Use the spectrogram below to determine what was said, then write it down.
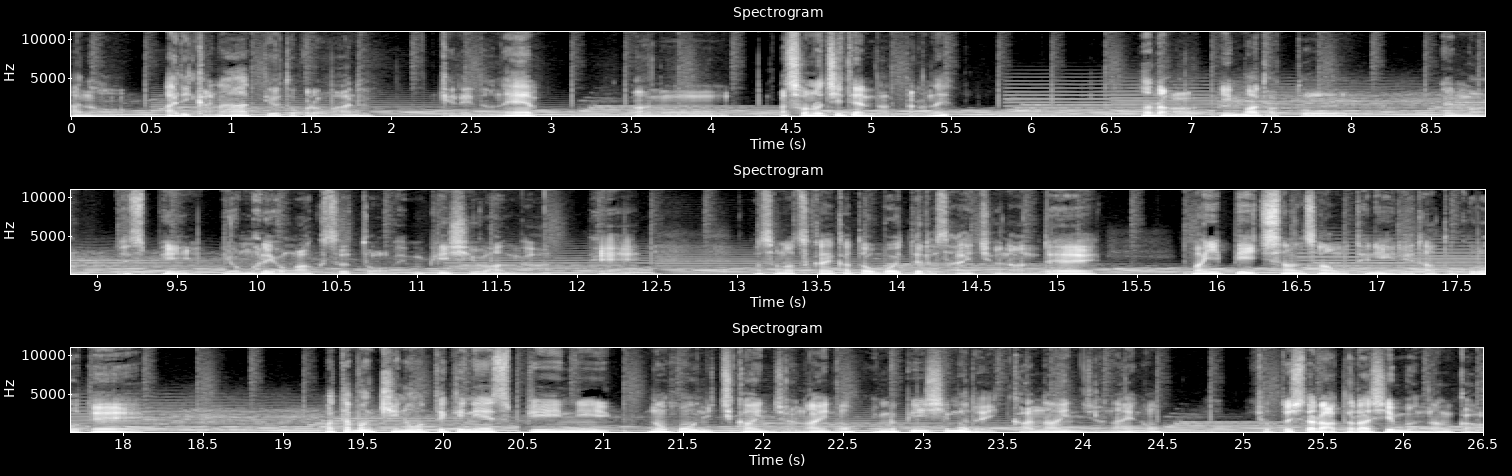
あの、ありかなっていうところはあるけれどね。あのーその時点だったらね。ただ、今だと、えまあ、SP404M2 と MPC1 があって、まあその使い方を覚えてる最中なんで、まあ、EP133 を手に入れたところで、まあ、多分機能的に SP にの方に近いんじゃないの ?MPC まではいかないんじゃないの？ひょっとしたら新しい分なんか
